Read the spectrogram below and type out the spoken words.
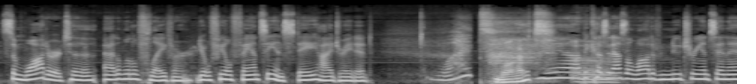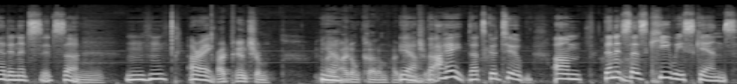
some water to add a little flavor. You'll feel fancy and stay hydrated. What? what? Yeah, because it has a lot of nutrients in it and it's, it's, uh, mm-hmm. All right. I pinch them. Yeah. I, I don't cut them. I Yeah. pinch them. th- hey, that's good too. Um, then it says kiwi skins.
